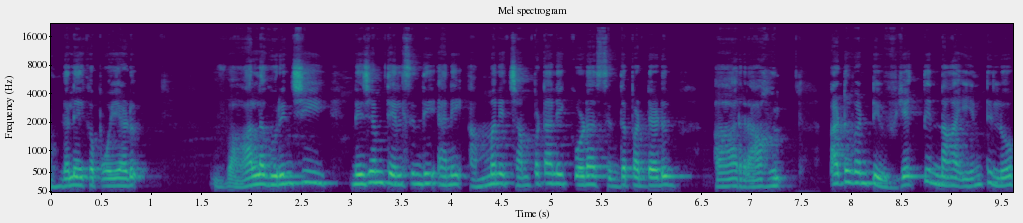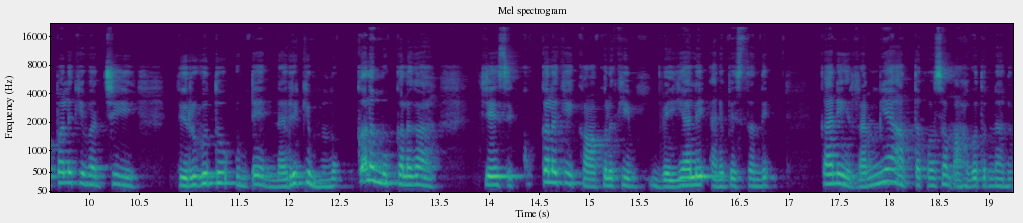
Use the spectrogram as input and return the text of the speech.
ఉండలేకపోయాడు. వాళ్ళ గురించి నిజం తెలిసింది అని అమ్మని చంపటానికి కూడా సిద్ధపడ్డాడు ఆ రాహుల్. అటువంటి వ్యక్తి నా ఇంటి లోపలికి వచ్చి తిరుగుతూ ఉంటే నరికి ముక్కలు ముక్కలుగా చేసి కుక్కలకి కాకులకి వెయ్యాలి అనిపిస్తుంది. కానీ రమ్య అత్త కోసం ఆగుతున్నాను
